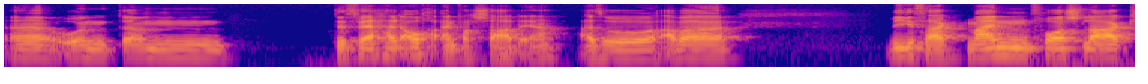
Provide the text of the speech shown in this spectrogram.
Äh, und ähm, das wäre halt auch einfach schade, ja. Also, aber wie gesagt, mein Vorschlag,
